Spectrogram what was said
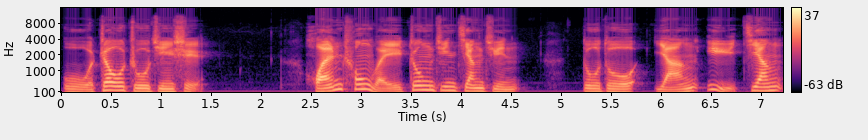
五州诸军事。桓冲为中军将军，都督杨、豫、江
